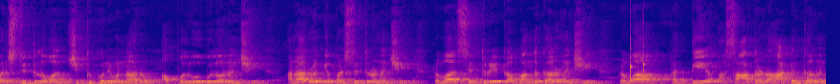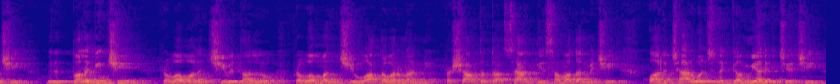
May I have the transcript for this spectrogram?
పరిస్థితుల్లో వాళ్ళు చిక్కుకొని ఉన్నారు అప్పుల ఊబులో నుంచి అనారోగ్య పరిస్థితుల నుంచి ప్రభా శత్రు యొక్క బంధకాల నుంచి ప్రభా ప్రతి సాధారణ ఆటంకాల నుంచి మీరు తొలగించి ప్రభా వాళ్ళ జీవితాల్లో ప్రభా మంచి వాతావరణాన్ని ప్రశాంతత శాంతి సమాధానం ఇచ్చి వారు చేరవలసిన గమ్యానికి చేర్చి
